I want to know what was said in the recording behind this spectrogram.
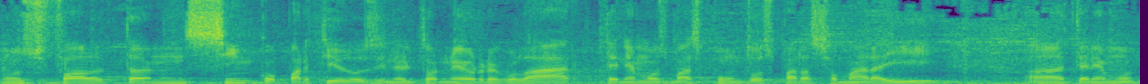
Nos faltan cinco partidos en el torneo regular, tenemos más puntos para sumar ahí, uh, tenemos,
